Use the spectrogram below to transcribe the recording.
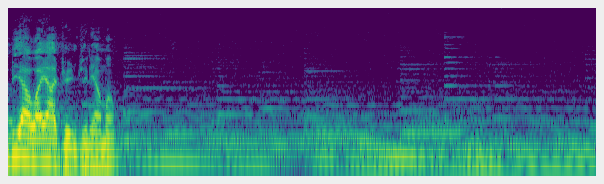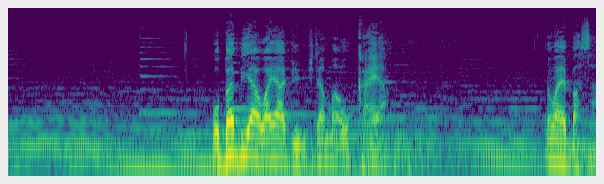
bi a wayɛ adwendwene ama wo. Ọba bi a wayɛ adwendwene ama wo kae a na wayɛ basa.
